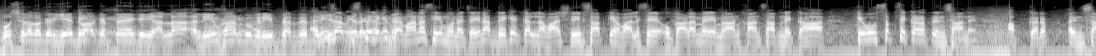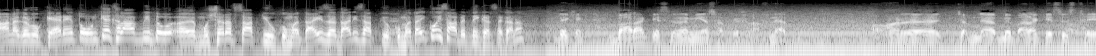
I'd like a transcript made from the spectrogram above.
वो सिर्फ़ अगर ये दुआ करते हैं कि अल्लाह अलीम खान को गरीब कर दे तो अलीम साहब तो इसमें लेकिन पैमाना सेम होना चाहिए ना। आप देखे कल नवाज़ शरीफ साहब के हवाले से उकाड़ा में इमरान खान साहब ने कहा कि वो सबसे करप्ट इंसान है। अब करप्ट इंसान अगर वो कह रहे हैं तो उनके खिलाफ भी तो मुशरफ साहब की हुकूमत आई, जरदारी साहब की हुकूमत आई, कोई साबित नहीं कर सका ना। देखें, बारह केसेज हैं मियाँ साहब के खिलाफ नैब में। और जब नैब में बारह केसेस थे,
